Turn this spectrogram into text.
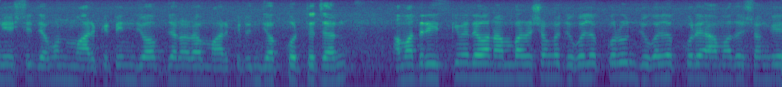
নিয়ে এসেছি, যেমন মার্কেটিং জব যারা মার্কেটিং জব করতে চান, আমাদের স্কিমে দেওয়া নাম্বারের সঙ্গে যোগাযোগ করুন। যোগাযোগ করে আমাদের সঙ্গে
